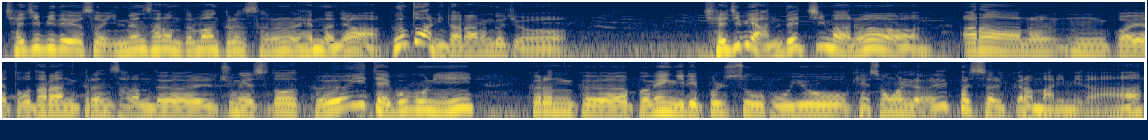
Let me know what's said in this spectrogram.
채집이 되어서 있는 사람들만 그런 선언을 했느냐? 그건 또 아니다라는 거죠. 채집이 안 됐지만은 아란과에 도달한 그런 사람들 중에서도 거의 대부분이 그런 그 범행일이 불수후유 개송을 읊었을 거란 말입니다.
